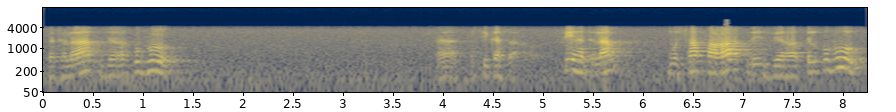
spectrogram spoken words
jika dalam ziarah kubur. Nah, jika fiha dalam musafarah di ziaratil kubur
